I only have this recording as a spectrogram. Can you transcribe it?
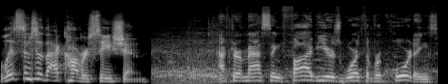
Listen to that conversation. After amassing five years worth of recordings,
